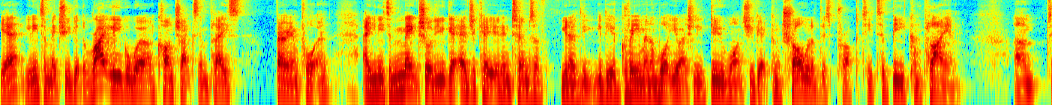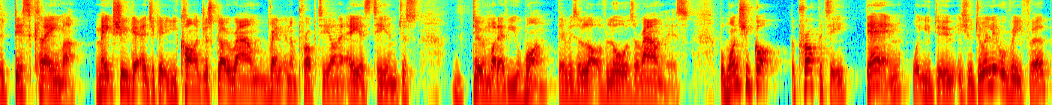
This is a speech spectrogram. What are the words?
Yeah, you need to make sure you get the right legal work and contracts in place. Very important. And you need to make sure that you get educated in terms of, you know, the, the agreement and what you actually do once you get control of this property to be compliant. Um, so disclaimer, make sure you get educated. You can't just go around renting a property on an AST and just doing whatever you want. There is a lot of laws around this. But once you've got the property, then what you do is you'll do a little refurb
